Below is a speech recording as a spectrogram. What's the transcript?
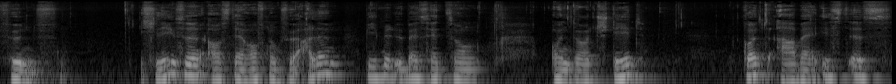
5. Ich lese aus der Hoffnung für alle Bibelübersetzung und dort steht, Gott aber ist es,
